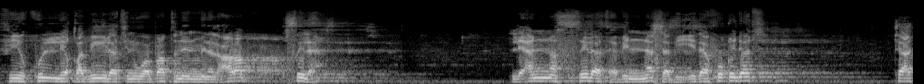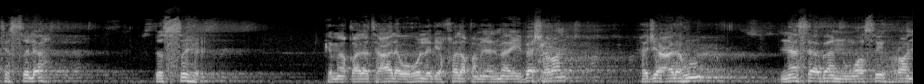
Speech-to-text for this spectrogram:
في كل قبيلة وبطن من العرب صلة. لأن الصلة بالنسب إذا فقدت تأتي الصلة بالصهر كما قال تعالى وهو الذي خلق من الماء بشرا فجعله نسبا وصهرا.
